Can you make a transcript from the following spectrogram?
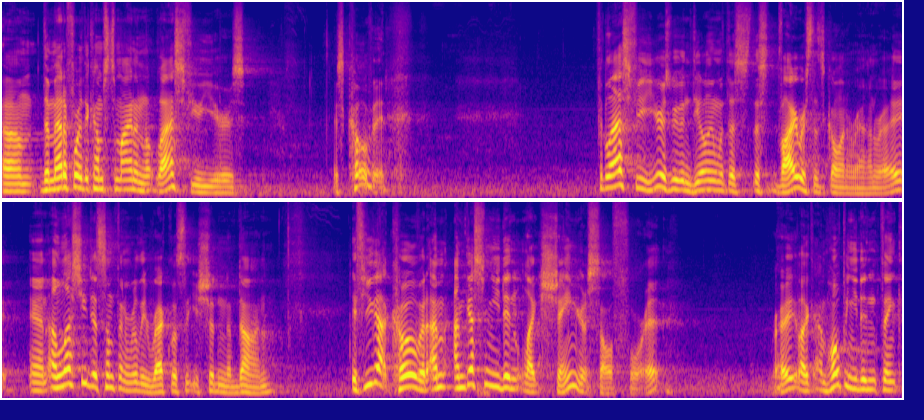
Um, the metaphor that comes to mind in the last few years is COVID. For the last few years, we've been dealing with this, this virus that's going around, right? And unless you did something really reckless that you shouldn't have done, if you got COVID, I'm, I'm guessing you didn't like shame yourself for it, right? Like, I'm hoping you didn't think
